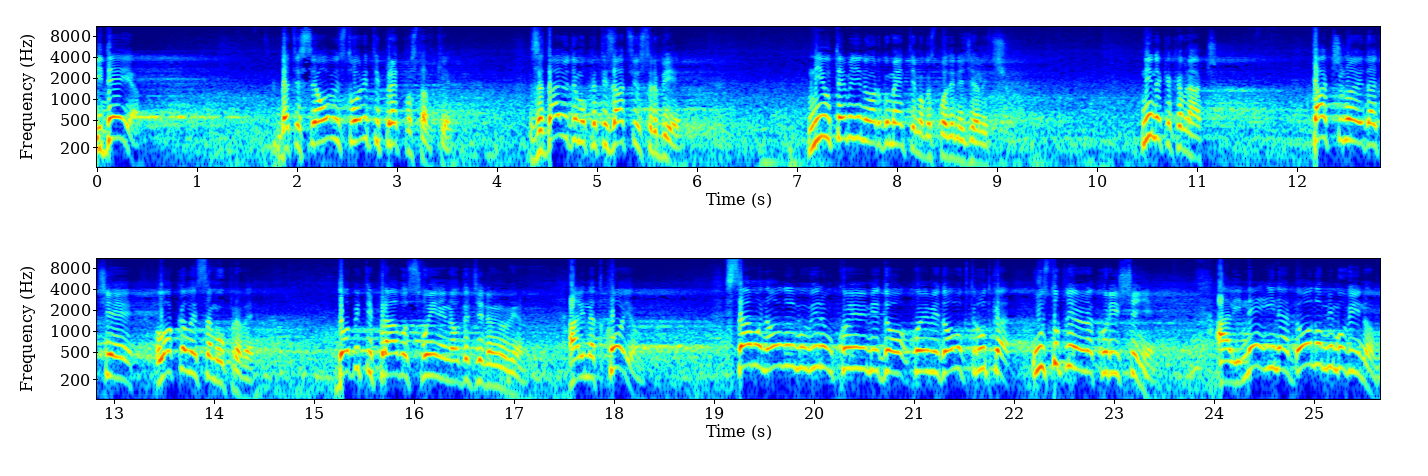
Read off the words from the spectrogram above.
Ideja da će se ovim stvoriti pretpostavke za dalju demokratizaciju Srbije nije utemeljena u argumentima, gospodine Đeliću. Ni na kakav način. Tačno je da će lokalne samouprave dobiti pravo svojine na određenom imovinom. Ali nad kojom? Samo na onom imovinom kojom je do, kojom je do ovog trenutka ustupljeno na korišćenje. Ali ne i nad onom imovinom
